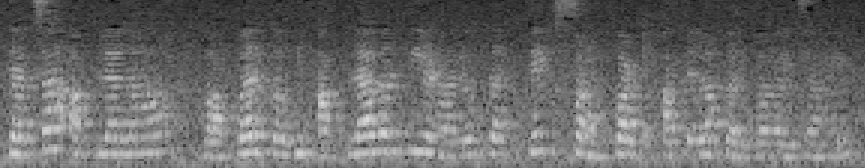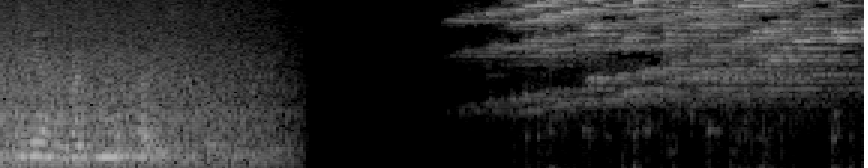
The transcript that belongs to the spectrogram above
त्याचा आपल्याला वापर करून आपल्यावरती येणारं प्रत्येक संकट आपल्याला परतवायचं आहे. मी अंगत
